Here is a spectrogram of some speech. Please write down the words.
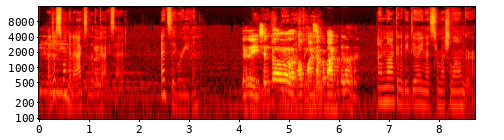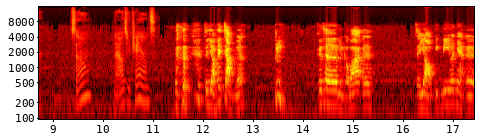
Besides, I just swung an axe into the guy's head. I'd say we're even. แต่เอ้ยฉันก็เอาขวานสับกระบาลเข้าไปแล้วนะ I'm not gonna be doing this for much longer. So, now's your chance. จะยอมให้จับเลยคือเธอเหมือนกับว่า เออ จะหยอกบิ๊กบี้ว่าเนี่ย เออ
